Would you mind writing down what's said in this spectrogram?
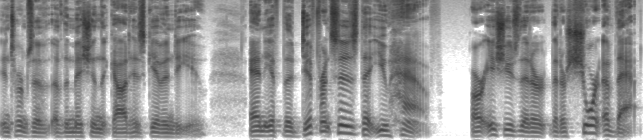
in terms of, of the mission that God has given to you. And if the differences that you have are issues that are that are short of that,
